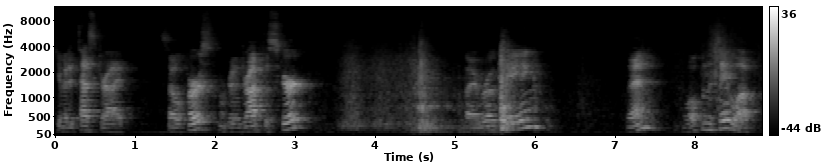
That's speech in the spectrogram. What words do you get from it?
give it a test drive. So first, we're going to drop the skirt by rotating. Then, we'll open the table up.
